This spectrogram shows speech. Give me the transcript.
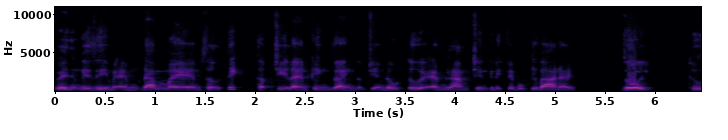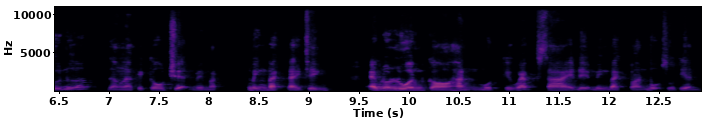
về những cái gì mà em đam mê, em sở thích, thậm chí là em kinh doanh, thậm chí em đầu tư, em làm trên cái nick Facebook thứ ba đấy. Rồi, thứ nữa, rằng là cái câu chuyện về mặt minh bạch tài chính. Em luôn luôn có hẳn một cái website để minh bạch toàn bộ số tiền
